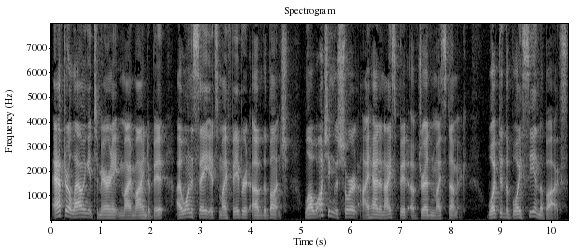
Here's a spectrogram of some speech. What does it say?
After allowing it to marinate in my mind a bit, I want to say it's my favorite of the bunch. While watching the short, I had a nice bit of dread in my stomach. What did the boy see in the box?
